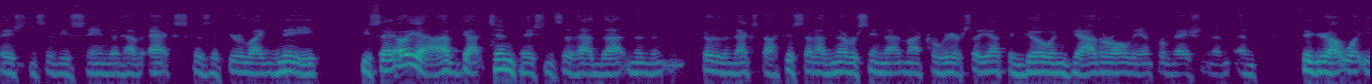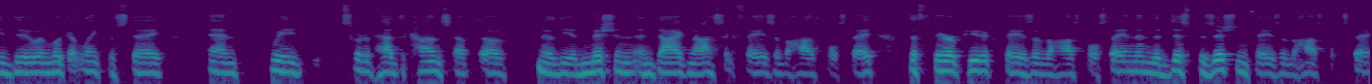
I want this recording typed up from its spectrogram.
patients have you seen that have X? Because if you're like me, you say, Oh, yeah, I've got 10 patients that had that. And then the, go to the next doctor who said, I've never seen that in my career. So you have to go and gather all the information and, and figure out what you do and look at length of stay. And we sort of had the concept of you know, the admission and diagnostic phase of a hospital stay, the therapeutic phase of the hospital stay, and then the disposition phase of the hospital stay.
